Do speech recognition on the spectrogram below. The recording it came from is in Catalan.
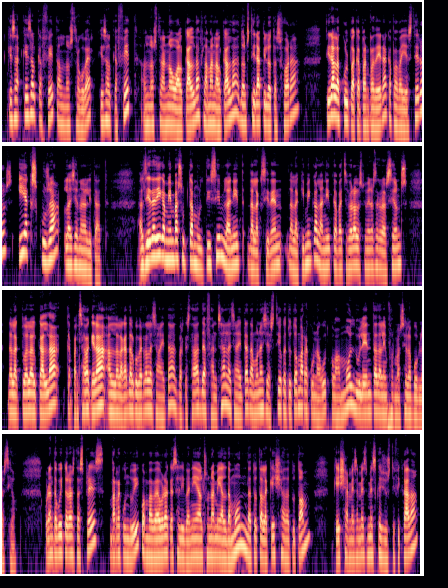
què és, què és el que ha fet el nostre govern? Què és el que ha fet el nostre nou alcalde, flamant alcalde? Doncs tirar pilotes fora, tirar la culpa cap enrere, cap a Ballesteros, i excusar la Generalitat. Els he de dir que a mi em va sobtar moltíssim la nit de l'accident de la química, la nit que vaig veure les primeres declaracions de l'actual alcalde, que pensava que era el delegat del govern de la Generalitat, perquè estava defensant la Generalitat amb una gestió que tothom ha reconegut com a molt dolenta de la informació a la població. 48 hores després va reconduir quan va veure que se li venia el tsunami al damunt de tota la queixa de tothom, queixa, a més a més, més que justificada,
